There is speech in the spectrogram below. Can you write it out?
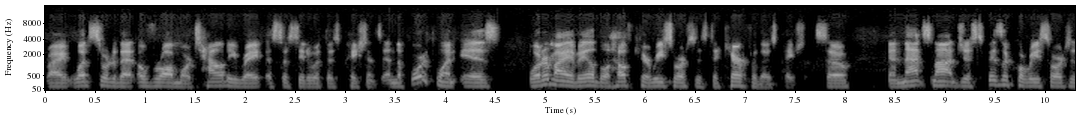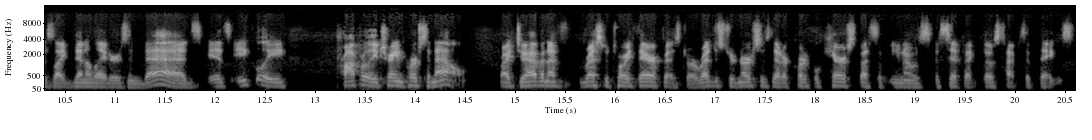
right? What's sort of that overall mortality rate associated with those patients? And the fourth one is what are my available healthcare resources to care for those patients? So, and that's not just physical resources like ventilators and beds, it's equally properly trained personnel right? Do you have enough respiratory therapists or registered nurses that are critical care specific, you know, specific, those types of things.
